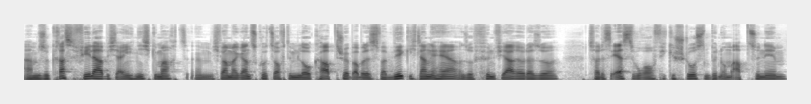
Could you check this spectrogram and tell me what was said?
Ähm, so krasse Fehler habe ich eigentlich nicht gemacht. Ähm, ich war mal ganz kurz auf dem Low Carb Trip, aber das war wirklich lange her, also fünf Jahre oder so. Das war das erste, worauf ich gestoßen bin, um abzunehmen.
